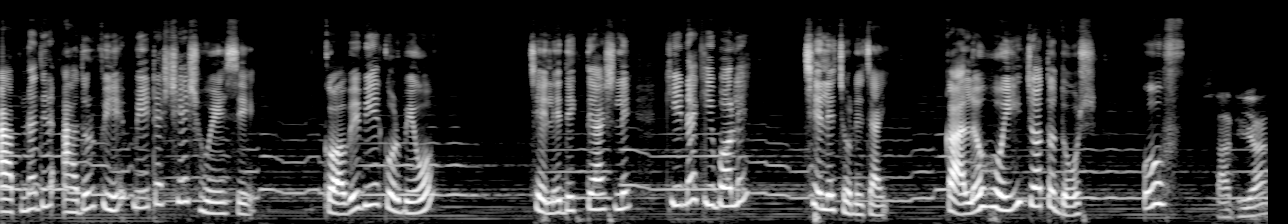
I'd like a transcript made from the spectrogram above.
আপনাদের আদর পেয়ে মেয়েটা শেষ হয়েছে। কবে বিয়ে করবে ও? ছেলে দেখতে আসলে কি না কি বলে? ছেলে চলে যায়। কালো হই যত দোষ। উফ। সাথিয়া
